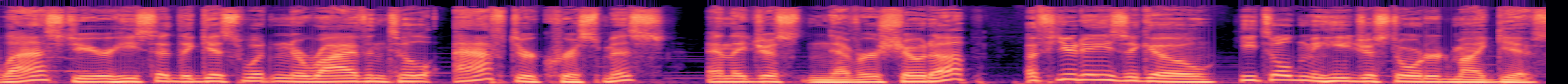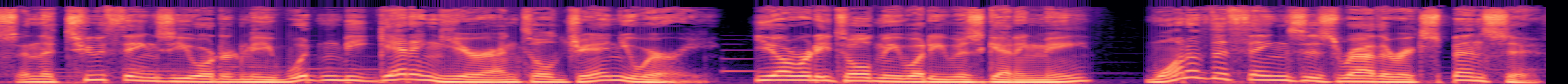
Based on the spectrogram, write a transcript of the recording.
Last year, he said the gifts wouldn't arrive until after Christmas, and they just never showed up. A few days ago, he told me he just ordered my gifts, and the two things he ordered me wouldn't be getting here until January. He already told me what he was getting me. One of the things is rather expensive,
